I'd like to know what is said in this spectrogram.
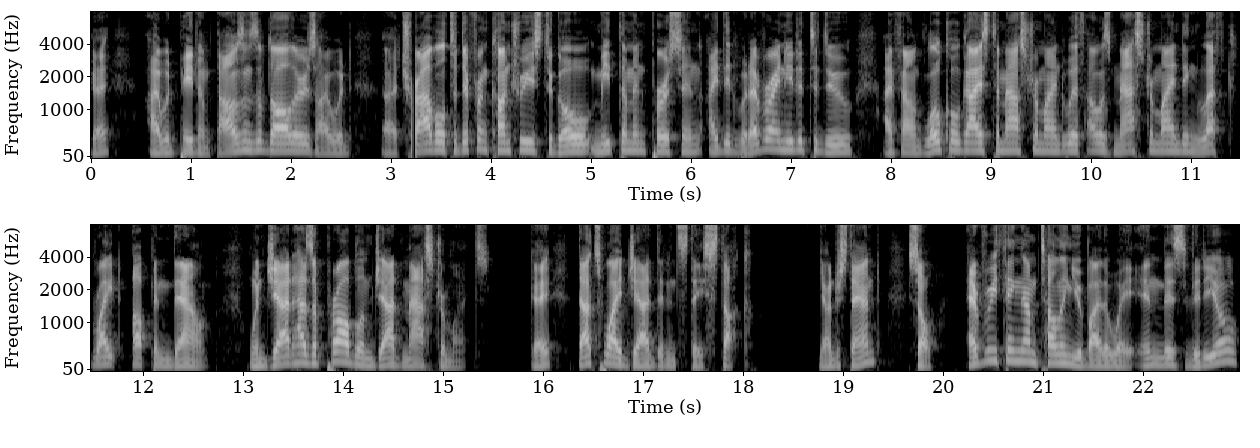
Okay. I would pay them thousands of dollars. I would uh, travel to different countries to go meet them in person. I did whatever I needed to do. I found local guys to mastermind with. I was masterminding left, right, up, and down. When Jad has a problem, Jad masterminds. Okay. That's why Jad didn't stay stuck. You understand? So, everything I'm telling you, by the way, in this video,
